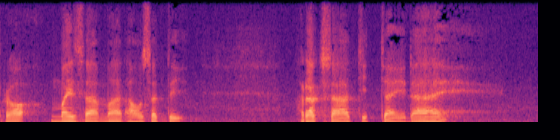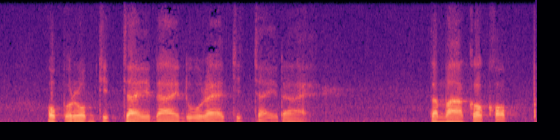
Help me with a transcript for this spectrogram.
เพราะไม่สามารถเอาสติ รักษาจิตใจได้ อบรมจิตใจได้ดูแลจิตใจได้ตมาก็ขอป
